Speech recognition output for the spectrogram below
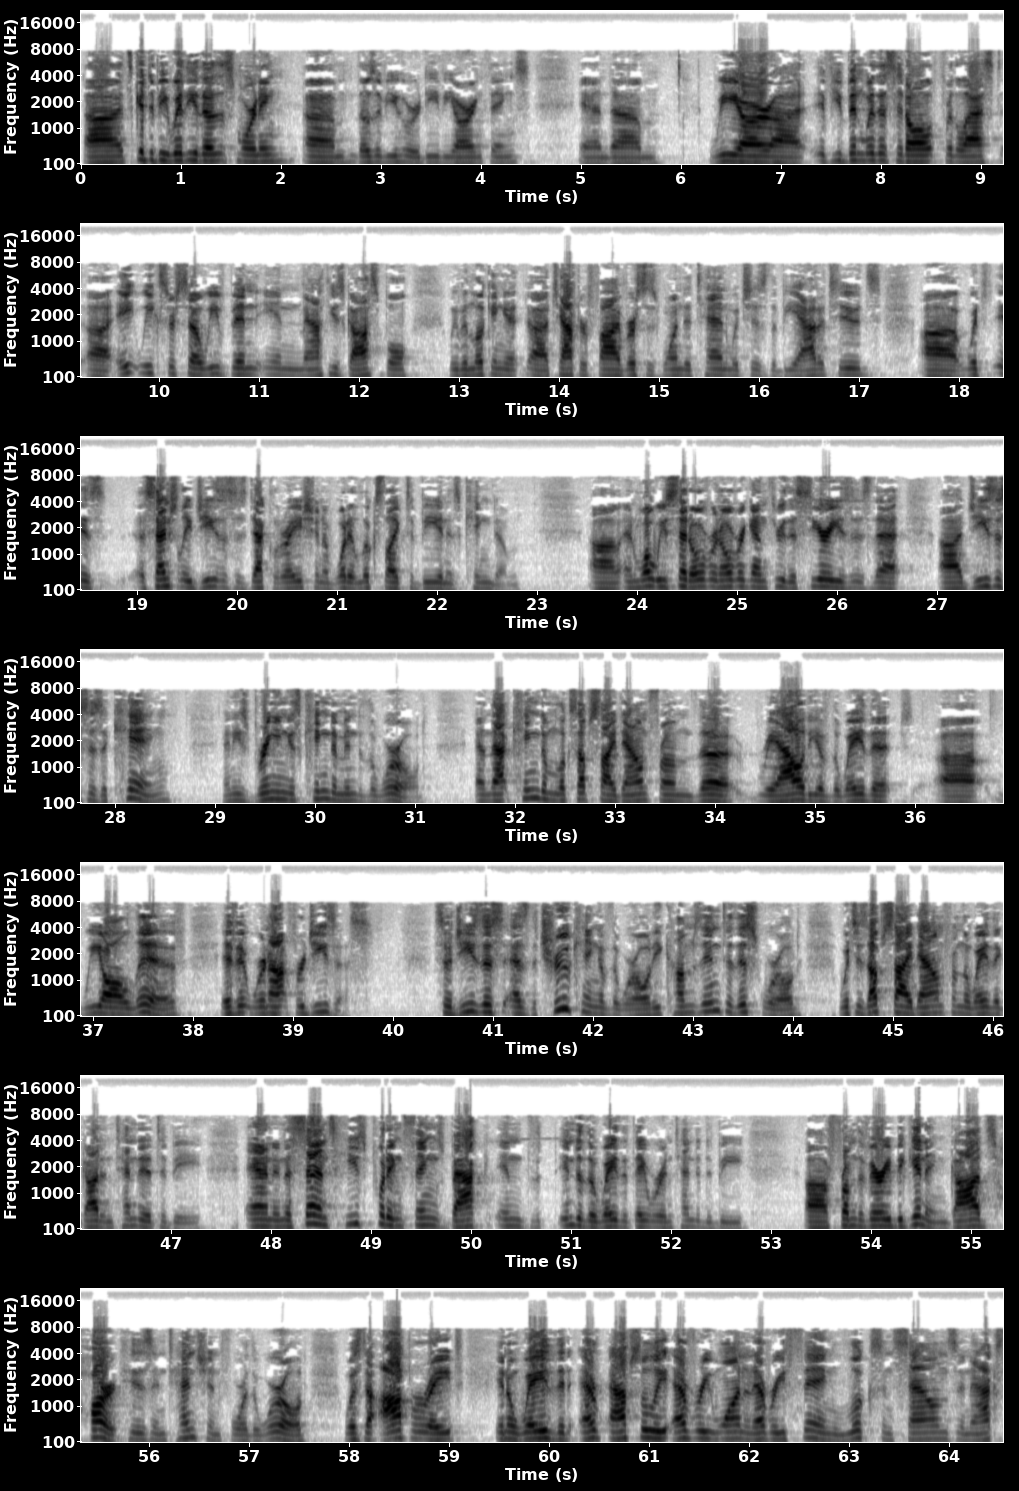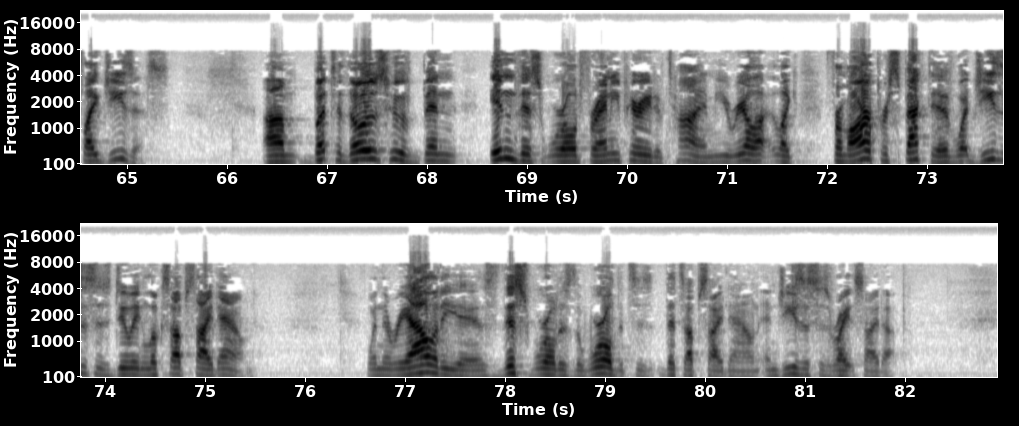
Uh, it's good to be with you though this morning. Um, those of you who are DVRing things, and um, we are. Uh, if you've been with us at all for the last uh, eight weeks or so, we've been in Matthew's Gospel. We've been looking at uh, chapter five, verses one to ten, which is the Beatitudes, uh, which is essentially Jesus' declaration of what it looks like to be in His kingdom. Uh, and what we've said over and over again through this series is that Jesus is a king and he's bringing his kingdom into the world. And that kingdom looks upside down from the reality of the way that uh, we all live if it were not for Jesus. So Jesus, as the true king of the world, he comes into this world, which is upside down from the way that God intended it to be. And in a sense, he's putting things back in the, into the way that they were intended to be uh, from the very beginning. God's heart, his intention for the world, was to operate in a way that ev- absolutely everyone and everything looks and sounds and acts like Jesus. Um, but to those who have been in this world for any period of time, you realize, like, from our perspective, what Jesus is doing looks upside down. When the reality is, this world is the world that's, that's upside down, and Jesus is right side up.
